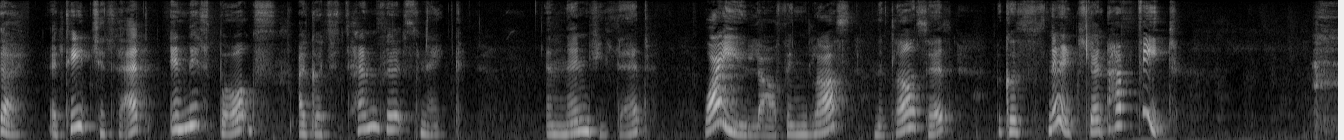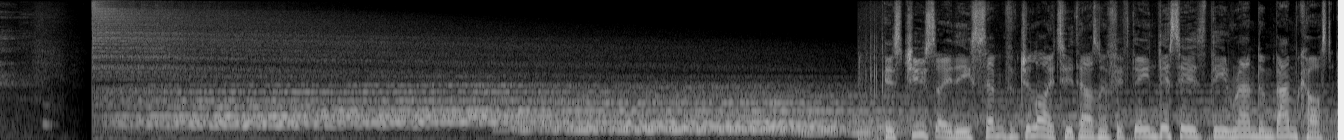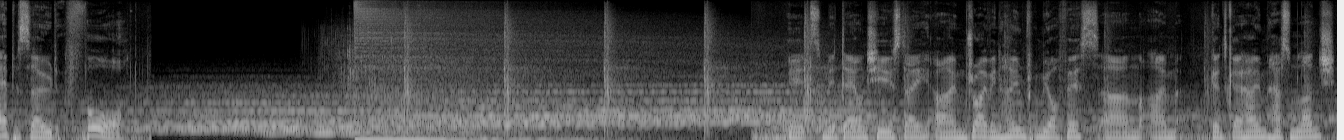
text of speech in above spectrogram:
So, a teacher said, in this box, I got a 10 foot snake. And then she said, Why are you laughing, class? And the class says, Because snakes don't have feet. It's Tuesday, the 7th of July 2015. This is the Random Bamcast, episode 4. It's midday on Tuesday. I'm driving home from the office. Um, I'm going to go home, have some lunch,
